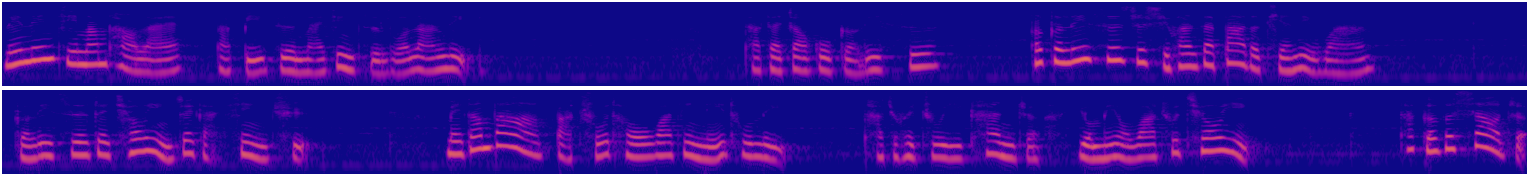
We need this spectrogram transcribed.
玲玲急忙跑来，把鼻子埋进紫罗兰里。她在照顾葛丽丝，而葛丽丝只喜欢在爸的田里玩。葛丽丝对蚯蚓最感兴趣。每当爸把锄头挖进泥土里，她就会注意看着有没有挖出蚯蚓。他咯咯笑着，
